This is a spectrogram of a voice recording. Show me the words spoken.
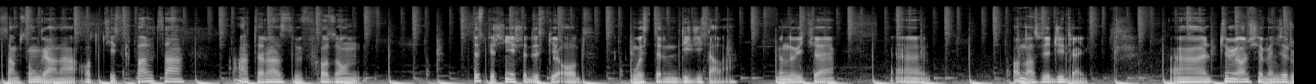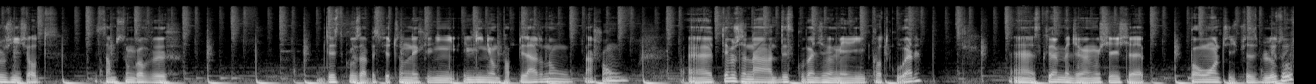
Samsunga na odcisk palca, a teraz wchodzą bezpieczniejsze dyski od Western Digitala, mianowicie e, o nazwie G-Drive. E, czym on się będzie różnić od Samsungowych dysków zabezpieczonych lini linią papilarną naszą? E, tym, że na dysku będziemy mieli kod QR, z którym będziemy musieli się połączyć przez Bluetooth,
